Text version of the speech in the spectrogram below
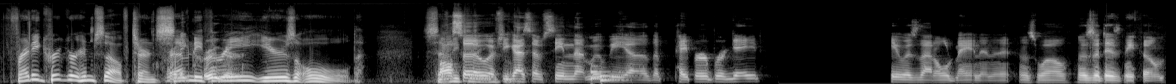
Freddy Krueger himself, turned Freddy 73 Krueger. years old. 73 Also, if you old. guys have seen that movie, uh, The Paper Brigade, he was that old man in it as well. It was a Disney film.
